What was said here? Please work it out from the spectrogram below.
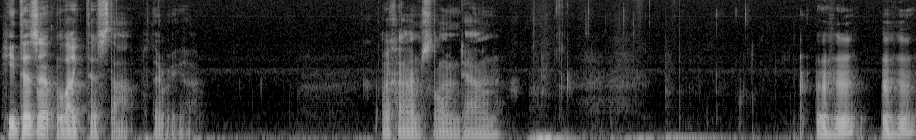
he doesn't like to stop. There we go. Okay, I'm slowing down. Mm-hmm, mm-hmm.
